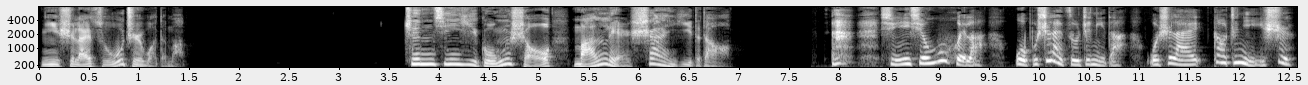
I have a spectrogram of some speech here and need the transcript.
你是来阻止我的吗？”真金一拱手，满脸善意的道：“寻音兄误会了，我不是来阻止你的，我是来告知你一事，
